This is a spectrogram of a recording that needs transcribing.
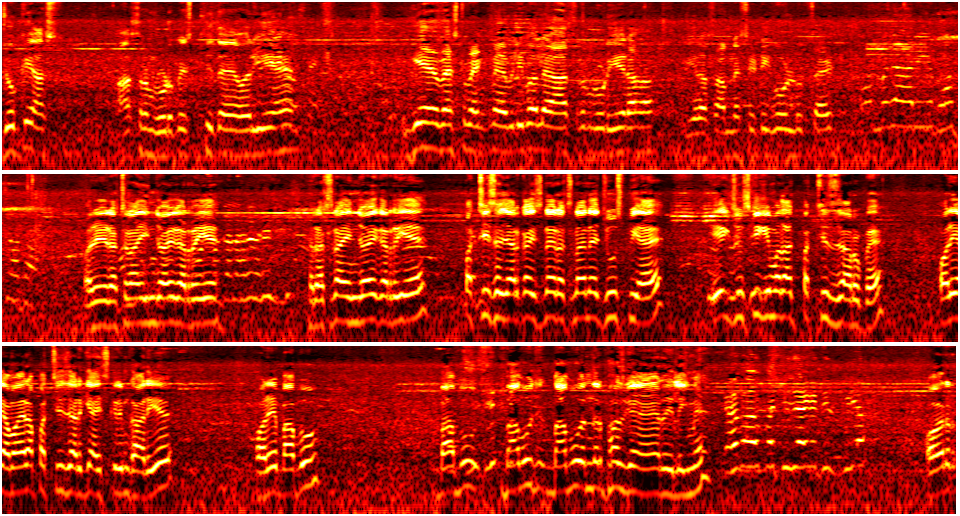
जो कि आस- आश्रम रोड पे स्थित है और ये है ये है वेस्ट बैंक में अवेलेबल है आश्रम रोड ये रहा ये रहा सामने सिटी गोल्ड उस साइड बहुत मज़ा आ रही है बहुत ज़्यादा। और ये रचना एंजॉय कर है। रही है। रचना इंजॉय कर रही है। पच्चीस हज़ार का इसने रचना ने जूस पिया है। एक जूस की कीमत आज पच्चीस हज़ार रुपये और ये हमारा पच्चीस हज़ार की आइसक्रीम खा रही है। और ये बाबू बाबू बाबू बाबू अंदर फंस गया है रेलिंग में। और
